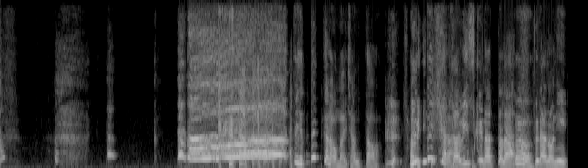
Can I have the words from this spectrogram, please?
ーだだーって言ってっからお前ちゃんと。言ってっから。寂しくなったらうん。富良野に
